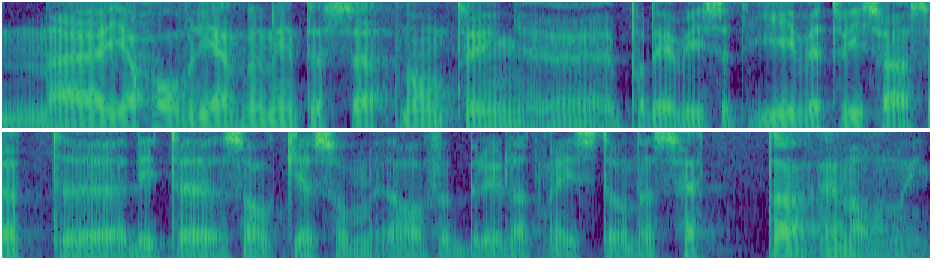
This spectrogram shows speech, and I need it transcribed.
Nej, jag har väl egentligen inte sett någonting eh, på det viset. Givetvis har jag sett eh, lite saker som har förbryllat mig i stundens hetta en aning.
